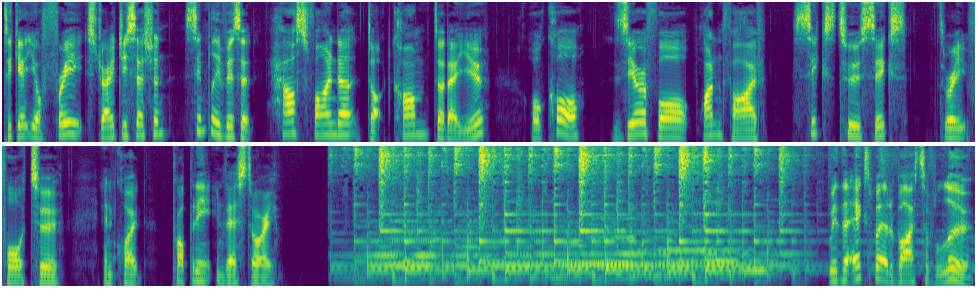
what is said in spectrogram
To get your free strategy session, simply visit housefinder.com.au or call 0415 626 342 and quote Property Investory. With the expert advice of Loo,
